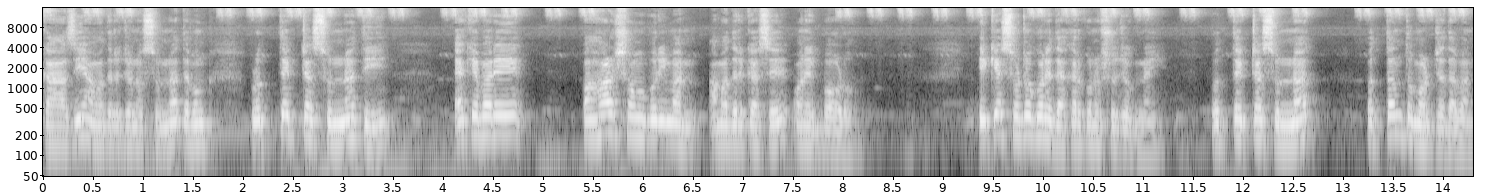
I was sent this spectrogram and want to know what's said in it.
কাজই আমাদের জন্য সুন্নাত এবং প্রত্যেকটা সুন্নাতই একেবারে পাহাড় সমপরিমাণ আমাদের কাছে অনেক বড়। একে ছোট করে দেখার কোনো সুযোগ নাই। প্রত্যেকটা সুন্নাত অত্যন্ত মর্যাদাবান।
